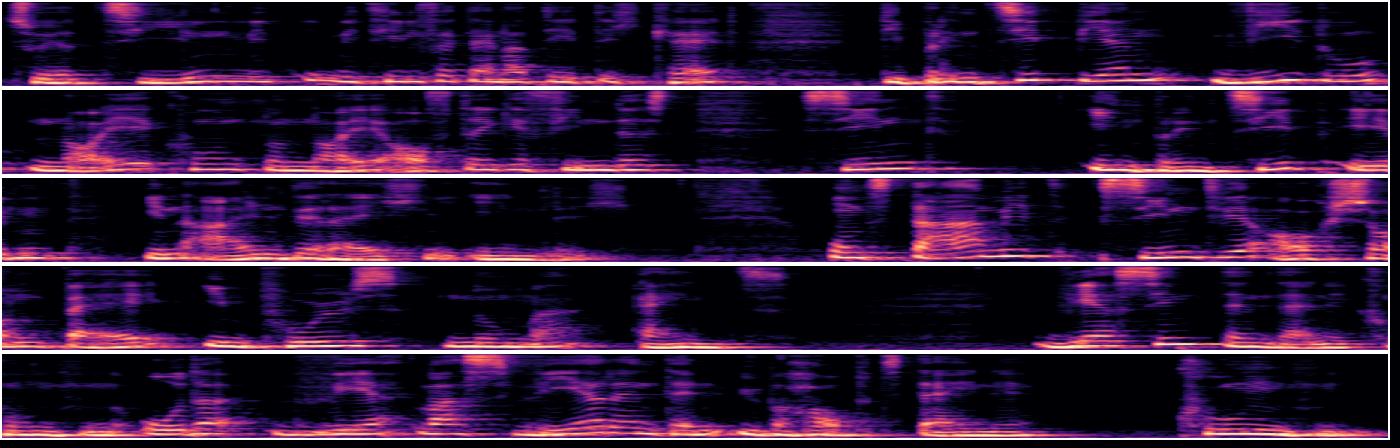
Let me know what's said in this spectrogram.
zu erzielen mit, mit Hilfe deiner Tätigkeit. Die Prinzipien, wie du neue Kunden und neue Aufträge findest, sind im Prinzip eben in allen Bereichen ähnlich. Und damit sind wir auch schon bei Impuls Nummer 1. Wer sind denn deine Kunden oder wer, was wären denn überhaupt deine Kunden?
